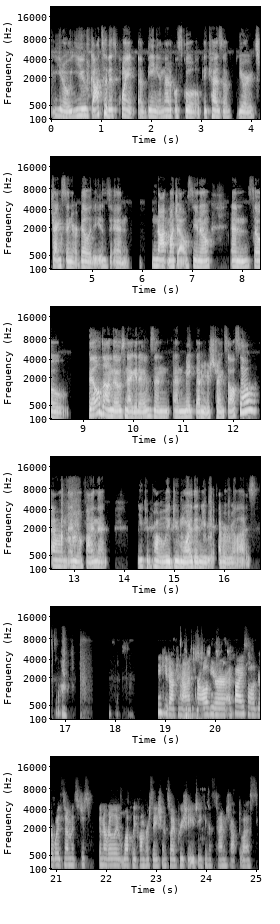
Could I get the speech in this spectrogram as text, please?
you know you've got to this point of being in medical school because of your strengths and your abilities, and not much else, you know. And so build on those negatives and and make them your strengths also, um, and you'll find that you can probably do more than you ever realized. So. Thank you, Dr. Thomas, for all of your advice, all of your wisdom. It's just been a really lovely conversation. So I appreciate you taking this time to talk to us.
